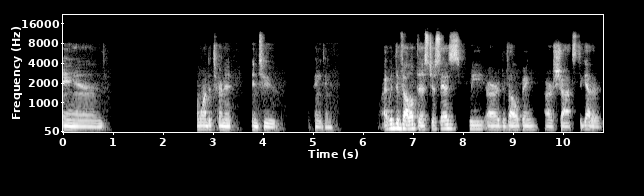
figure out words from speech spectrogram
and I wanted to turn it into a painting. I would develop this just as we are developing our shots together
